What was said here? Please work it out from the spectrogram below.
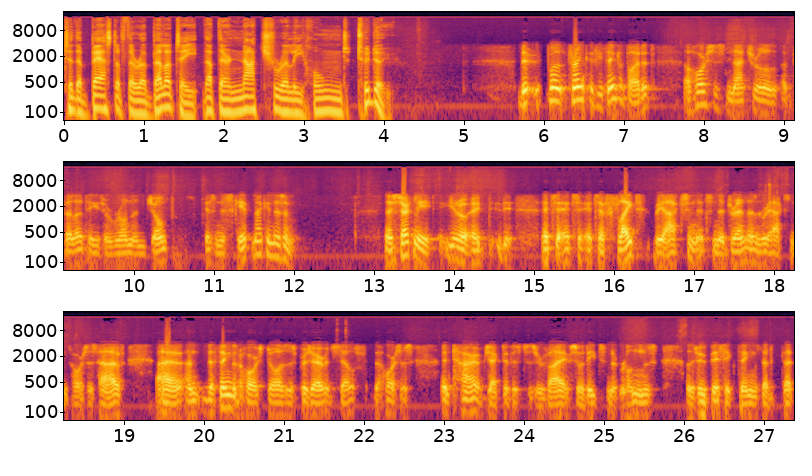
to the best of their ability that they're naturally honed to do? well, Frank, if you think about it, a horse's natural ability to run and jump is an escape mechanism. Now, certainly, you know, it, it, it's it's it's a flight reaction. It's an adrenaline reaction horses have, uh, and the thing that a horse does is preserve itself. The horse's entire objective is to survive, so it eats and it runs, are the two basic things that that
